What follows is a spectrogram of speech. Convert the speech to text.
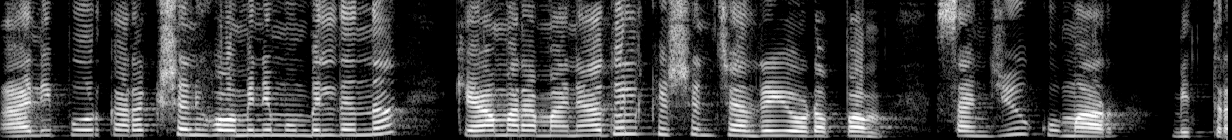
ആലിപ്പൂർ കറക്ഷൻ ഹോമിന് മുമ്പിൽ നിന്ന് ക്യാമറമാൻ അതുൽ കിഷൻ ചന്ദ്രയോടൊപ്പം സഞ്ജീവ് കുമാർ മിത്ര.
